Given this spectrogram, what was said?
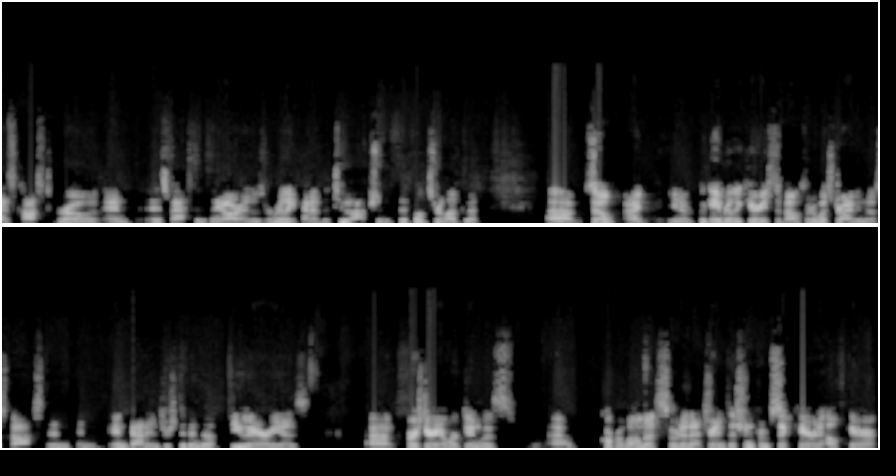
as costs grow and as fast as they are, those are really kind of the two options that folks are left with. Um, so I, you know, became really curious about sort of what's driving those costs and, and, and got interested in a few areas. Uh, first area I worked in was uh, corporate wellness, sort of that transition from sick care to healthcare,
